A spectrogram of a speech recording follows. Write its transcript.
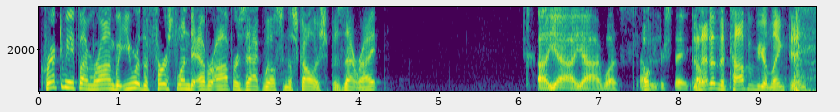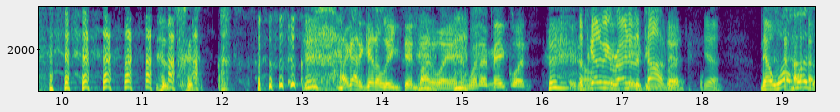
correct me if I'm wrong, but you were the first one to ever offer Zach Wilson a scholarship. Is that right? Uh, yeah, yeah, I was at okay. Weber State. Is that at the top of your LinkedIn? I got to get a LinkedIn, by the way, and when I make one, it has got to be right maybe, at the top, but... dude. Yeah. Now, what was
